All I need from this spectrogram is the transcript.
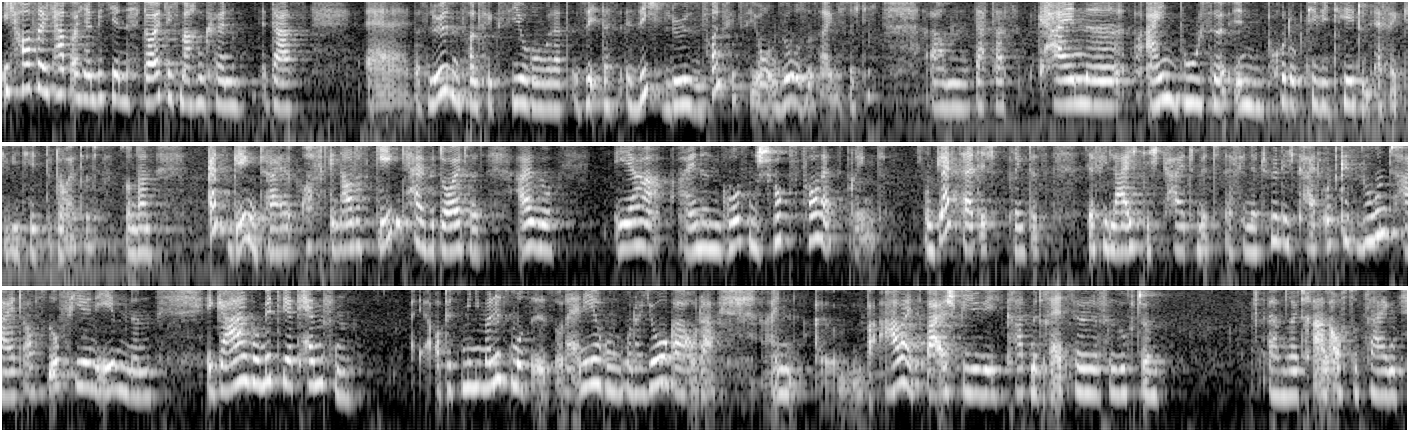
Ich hoffe, ich habe euch ein bisschen deutlich machen können, dass äh, das Lösen von Fixierung oder das sich lösen von Fixierung, so ist es eigentlich richtig, ähm, dass das keine Einbuße in Produktivität und Effektivität bedeutet, sondern ganz im Gegenteil, oft genau das Gegenteil bedeutet. Also eher einen großen Schwupps vorwärts bringt. Und gleichzeitig bringt es sehr viel Leichtigkeit mit, sehr viel Natürlichkeit und Gesundheit auf so vielen Ebenen. Egal, womit wir kämpfen, ob es Minimalismus ist oder Ernährung oder Yoga oder ein äh, Arbeitsbeispiel, wie ich es gerade mit Rätsel versuchte ähm, neutral aufzuzeigen.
